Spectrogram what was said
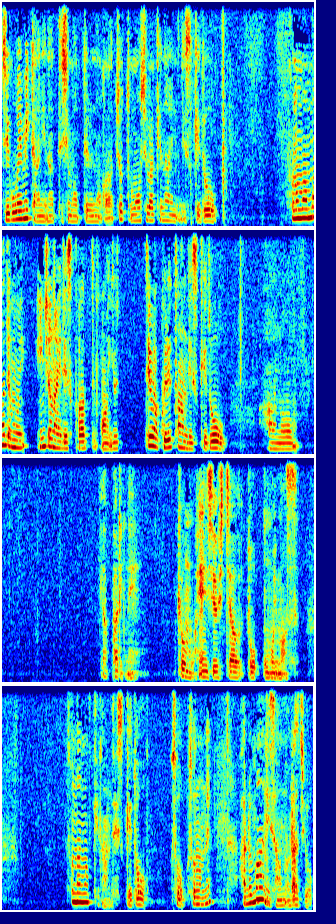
地声みたいになってしまってるのが、ちょっと申し訳ないんですけど、そのまんまでもいいんじゃないですかって、まあ、言ってはくれたんですけど、あの、やっぱりね、今日も編集しちゃうと思います。そんなわけなんですけど、そう、そのね、アルマーニさんのラジオ、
